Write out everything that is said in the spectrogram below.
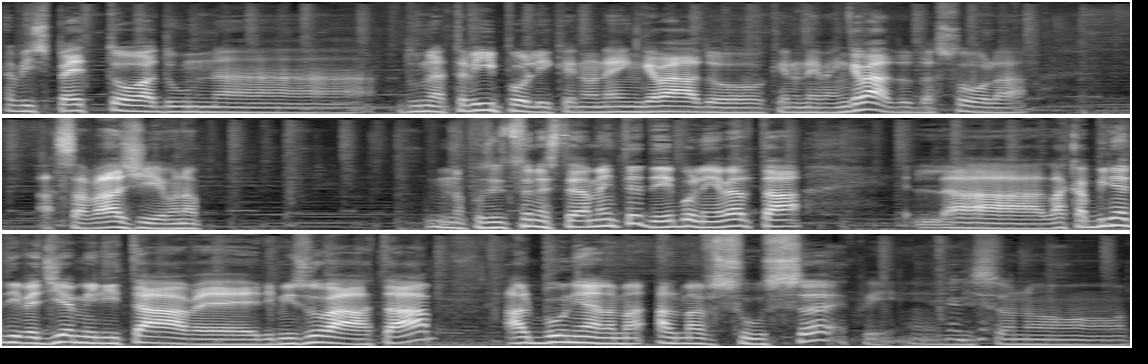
rispetto ad una, ad una Tripoli che non, è in grado, che non era in grado da sola. Al-Sarraj è una, una posizione estremamente debole, in realtà la, la cabina di regia militare di Misurata, Albuni al, al-Marsus, qui eh, mi sono,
